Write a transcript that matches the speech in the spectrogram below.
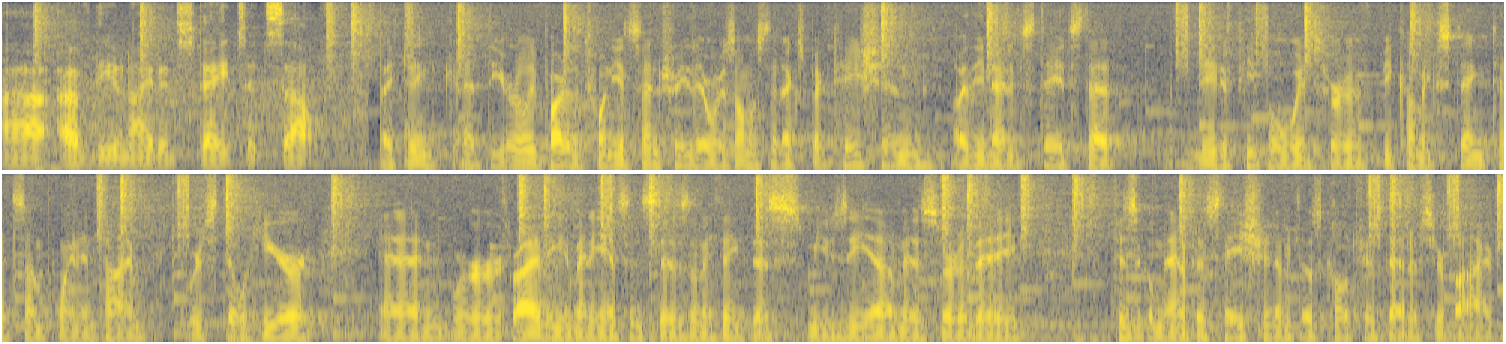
uh, of the United States itself. I think at the early part of the 20th century, there was almost an expectation by the United States that Native people would sort of become extinct at some point in time. We're still here and we're thriving in many instances, and I think this museum is sort of a physical manifestation of those cultures that have survived.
